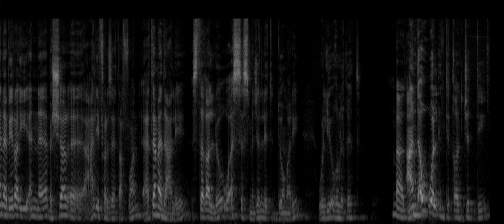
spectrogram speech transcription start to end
أنا برأيي أن بشار آه، علي فرزات عفوا اعتمد عليه استغله وأسس مجلة الدومري واللي أغلقت بعد. عند أول انتقاد جدي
